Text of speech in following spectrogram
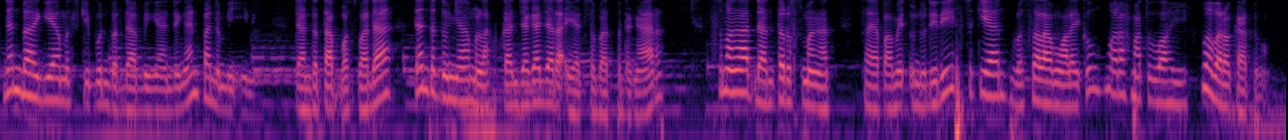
dan bahagia meskipun berdampingan dengan pandemi ini dan tetap waspada dan tentunya melakukan jaga jarak ya sobat pendengar. Semangat dan terus semangat. Saya pamit undur diri. Sekian. Wassalamualaikum warahmatullahi wabarakatuh.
